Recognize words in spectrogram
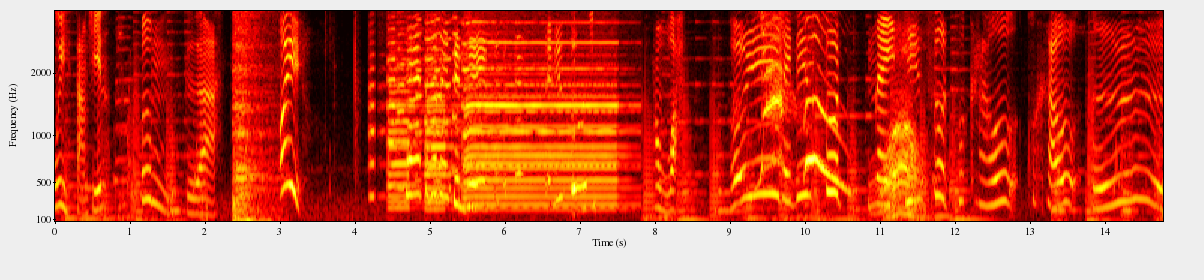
อุ้ยสามชิ้น ปึ้ม เกลืออุ้ยเต้นเต้นเต้นเต้นเต้นในที่สุดเอาวะ เฮ้ย ในที่สุด ในที่สุดพวกเขา พวกเขา เออ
